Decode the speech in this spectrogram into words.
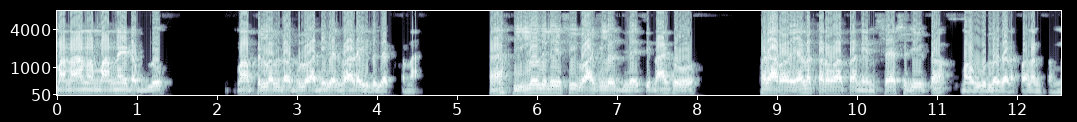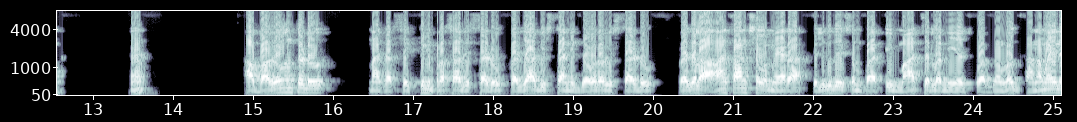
మా నాన్న మా అన్నయ్య డబ్బులు మా పిల్లల డబ్బులు అన్ని కలిపి ఆడే ఇల్లు కట్టుకున్నా. ఇల్లు వదిలేసి వాకిలు వదిలేసి నాకు మరి అరవై ఏళ్ళ తర్వాత నేను శ్రేష్ట జీవితం మా ఊర్లో గడపాలనుకున్నా. ఆ భగవంతుడు నాకు ఆ శక్తిని ప్రసాదిస్తాడు ప్రజాభిష్టాన్ని గౌరవిస్తాడు. ప్రజల ఆకాంక్షల మేర తెలుగుదేశం పార్టీ మాచర్ల నియోజకవర్గంలో ఘనమైన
